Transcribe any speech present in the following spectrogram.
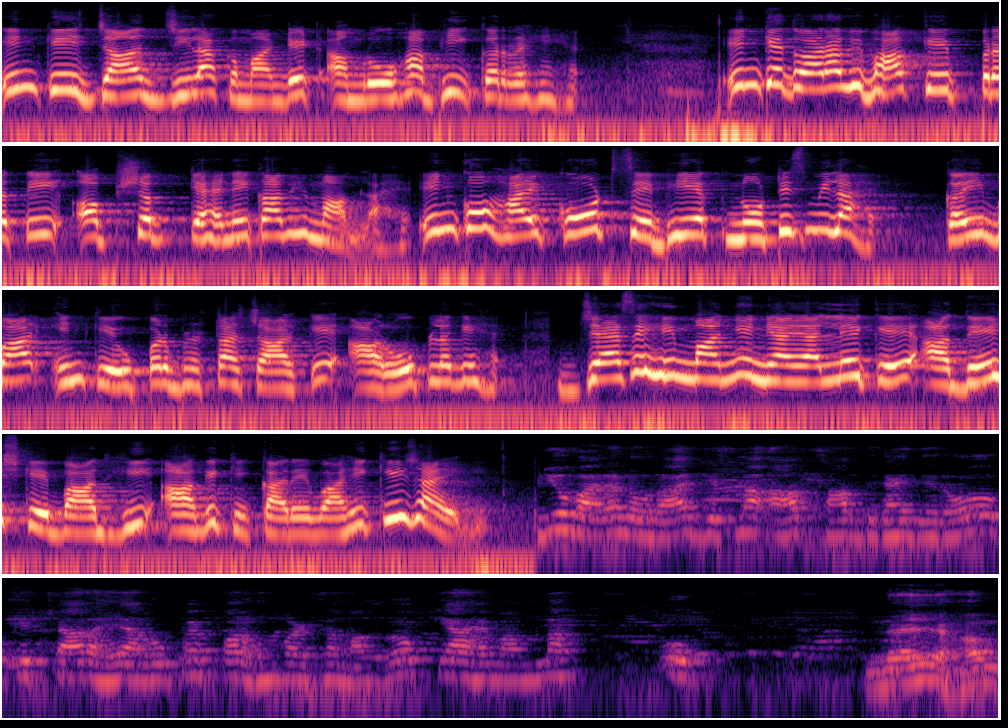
इनकी जाँच जिला कमांडेंट अमरोहा भी कर रहे हैं। इनके द्वारा विभाग के प्रति अपशब्द कहने का भी मामला है। इनको हाई कोर्ट से भी एक नोटिस मिला है। कई बार इनके ऊपर भ्रष्टाचार के आरोप लगे हैं। जैसे ही माननीय न्यायालय के आदेश के बाद ही आगे की कार्यवाही की जाएगी। वीडियो वायरल हो रहा है जिसमें आप साफ़ दिखाई दे रहे हो कि चार हज़ार रुपए पर होमगार्ड से मांग रहे हो। क्या है मामला? ओ, नहीं हम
